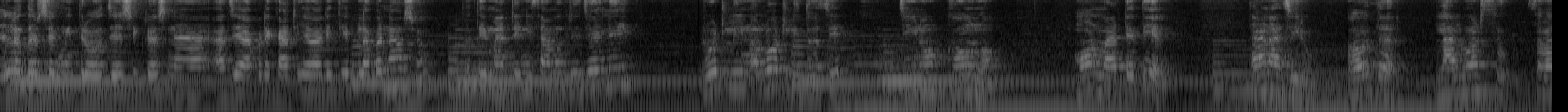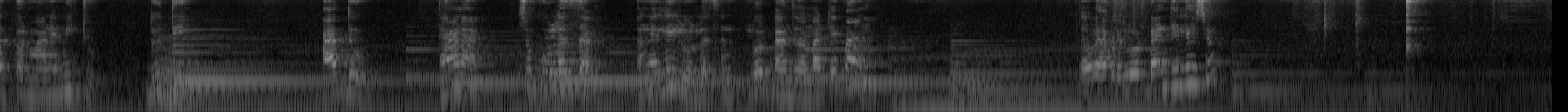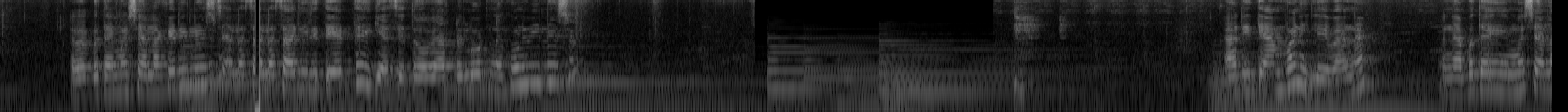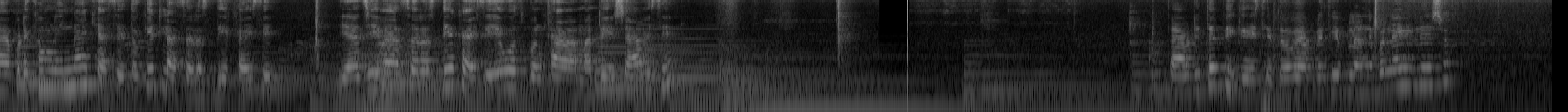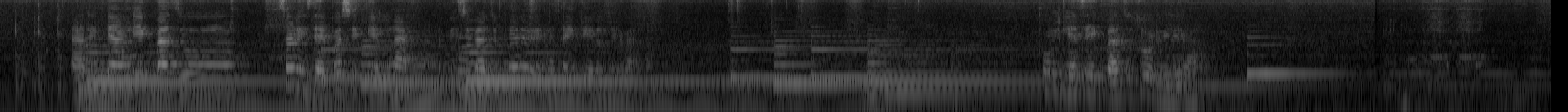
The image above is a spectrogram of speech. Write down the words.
Hello દર્શક મિત્રો, જય શ્રી કૃષ્ણ. આજે આપણે કાઠિયાવાડી થેપલા બનાવશું. તો તે માટેની સામગ્રી જોઈ લઈએ. રોટલીનો લોટ લીધો છે, ઝીણો, ઘઉંનો. મોણ માટે તેલ, ધાણા જીરું, હળદર, લાલ મરચું, સ્વાદ પ્રમાણે મીઠું, દૂધી, આદુ, ધાણા સૂકું લસણ અને લીલું લસણ. લોટ બાંધવા માટે પાણી. તો હવે આપણે લોટ બાંધી લઈશું. હવે બધા મસાલા કરી લઈશું મસાલા સાલા સારી રીતે એડ થઈ ગયા છે, તો હવે આપણે લોટને કૂણવી લઈશું આ રીતે આમ વણી લેવાના. અને આ બધા મસાલા આપણે ખમણી નાખ્યા છે, તો કેટલા સરસ દેખાય છે. આ જેવા સરસ દેખાય છે, એવો જ પણ ખાવામાં ટેસ્ટ આવે છે. તાવડી તપી ગઈ છે, તો હવે આપણે થેપલાને બનાવી લઈશું આ રીતે આમ એક બાજુ ચડી જાય, પછી તેલ નાખવાનું, બીજી બાજુ ફેરવીને તઈ તેલ લેવાનું. ફૂલ ગેસ એક બાજુ છોડવી લેવાનું.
